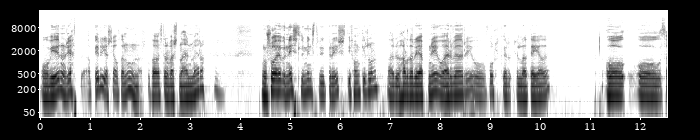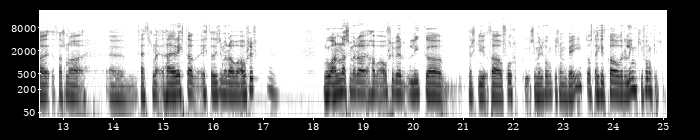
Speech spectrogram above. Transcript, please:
og við erum rétt að byrja að sjá það núna sko, þá eftir að versna enn meira. Nú svo hefur neyslu minnstrið breyst í fangilsónum, það eru harðari efni og erfiðari og fólk er reynilega að deyja þau og, og það, það svona um, er svona, það er eitt af, eitt af því sem er að hafa áhrif. Nú annað sem er að hafa áhrif er líka kannski það að fólk sem er í fangilsum veit ofta ekkit hvað á að vera lengi í fangilsum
